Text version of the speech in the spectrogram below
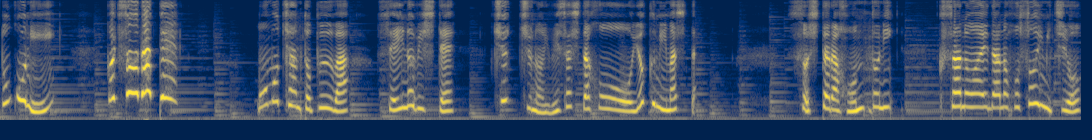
どこに？ごちそうだって。ももちゃんとプーは背伸びしてチュッチュの指さした方をよく見ました。そしたら本当に草の間の細い道を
